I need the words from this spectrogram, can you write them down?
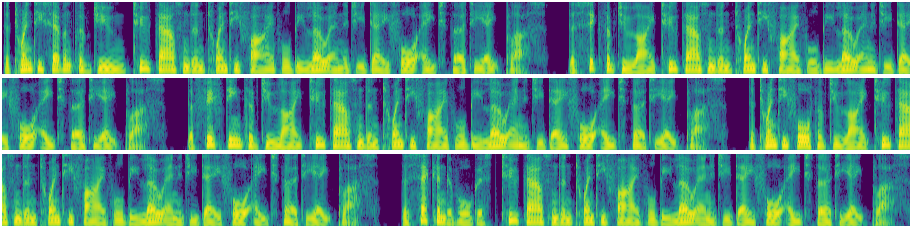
The 27th of June 2025 will be Low Energy Day for age 38 plus. The 6th of July 2025 will be Low Energy Day for age 38 plus. The 15th of July 2025 will be Low Energy Day for age 38 plus. The 24th of July 2025 will be Low Energy Day for age 38 plus. The 2nd of August 2025 will be Low Energy Day for age 38 plus.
